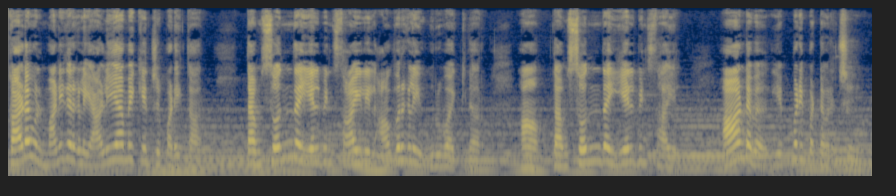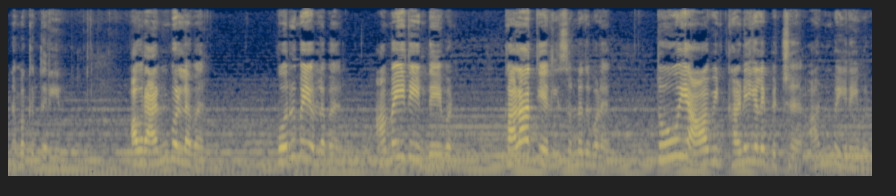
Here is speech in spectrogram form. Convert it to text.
கடவுள் மனிதர்களை அழியாமைக்கென்று படைத்தார். தம் சொந்த இயல்பின் சாயலில் அவர்களை உருவாக்கினார். ஆம் தம் சொந்த இயல்பின் சாயல். ஆண்டவர் எப்படிப்பட்டவர் என்று நமக்கு தெரியும். அவர் அன்புள்ளவர் பொறுமையுள்ளவர் அமைதியின் தேவன். கலாத்தியரில் சொன்னது போல தூய ஆவின் கனிகளை பெற்ற அன்பு இறைவன்.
